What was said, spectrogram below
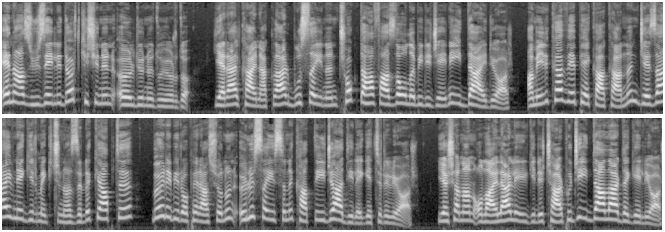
en az 154 kişinin öldüğünü duyurdu. Yerel kaynaklar bu sayının çok daha fazla olabileceğini iddia ediyor. Amerika ve PKK'nın cezaevine girmek için hazırlık yaptığı böyle bir operasyonun ölü sayısını katlayacağı dile getiriliyor. Yaşanan olaylarla ilgili çarpıcı iddialar da geliyor.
